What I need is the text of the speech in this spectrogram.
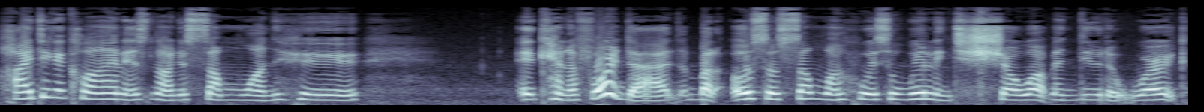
High ticket client is not just someone who it can afford that, but also someone who is willing to show up and do the work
